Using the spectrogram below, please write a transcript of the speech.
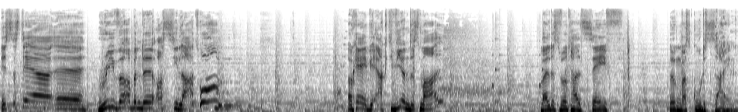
Ist das der äh, reverbende Oszillator? Okay, wir aktivieren das mal. Weil das wird halt safe irgendwas Gutes sein.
